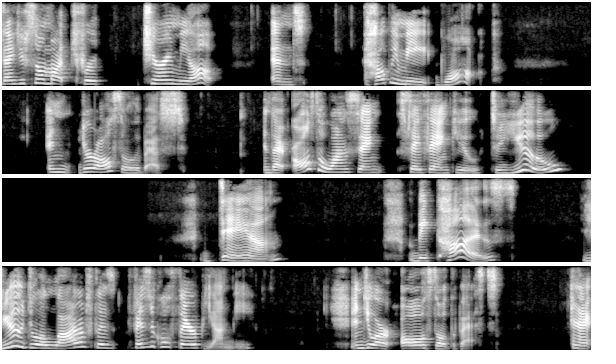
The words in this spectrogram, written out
thank you so much for cheering me up and helping me walk. And you're also the best. And I also want to say, say thank you to you, Dan, because you do a lot of phys- physical therapy on me. And you are also the best. And I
